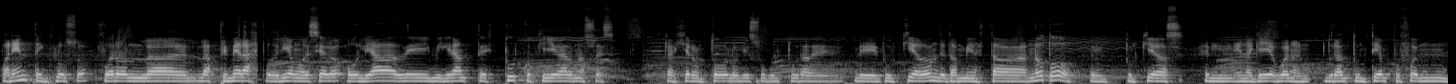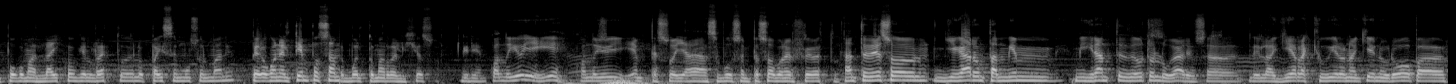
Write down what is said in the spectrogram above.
40 incluso, fueron las primeras, podríamos decir, oleadas de inmigrantes turcos que llegaron a Suecia trajeron todo lo que es su cultura de, Turquía, donde también estaba, no todo, eh, Turquía en, aquella, bueno, durante un tiempo fue un poco más laico que el resto de los países musulmanes, pero con el tiempo se han vuelto más religiosos, dirían. Cuando yo llegué, cuando yo llegué, empezó ya, se puso, empezó a poner feo esto. Antes de eso llegaron también migrantes de otros lugares, o sea, de las guerras que hubieron aquí en Europa,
